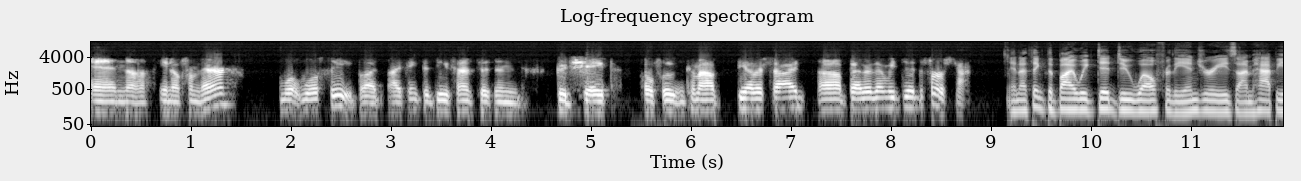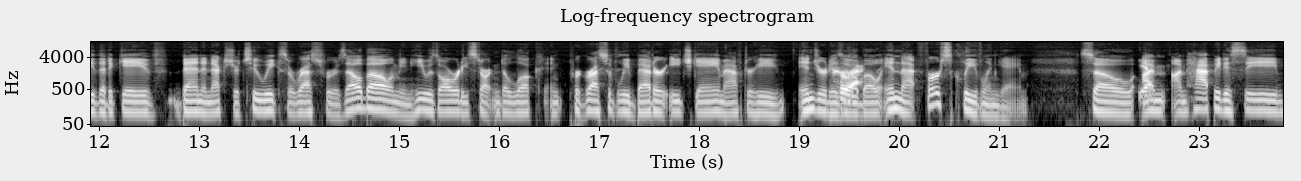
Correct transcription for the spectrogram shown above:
And, uh, you know, from there, we'll, we'll see. But I think the defense is in good shape. Hopefully, we can come out the other side uh, better than we did the first time. And I think the bye week did do well for the injuries. I'm happy that it gave Ben an extra two weeks of rest for his elbow. I mean, he was already starting to look progressively better each game after he injured his Correct. elbow in that first Cleveland game. So yep. I'm I'm happy to see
